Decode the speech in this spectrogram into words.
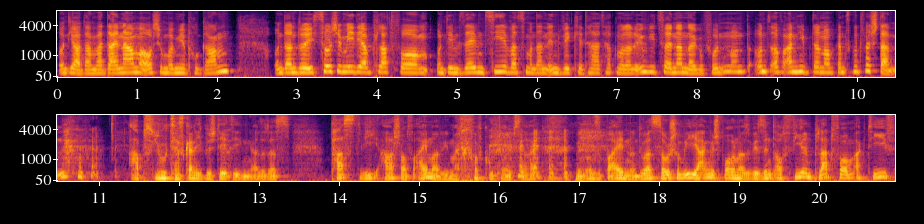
Und ja, dann war dein Name auch schon bei mir Programm. Und dann durch Social Media Plattformen und demselben Ziel, was man dann entwickelt hat, hat man dann irgendwie zueinander gefunden und uns auf Anhieb dann auch ganz gut verstanden. Absolut, das kann ich bestätigen. Also das passt wie Arsch auf Eimer, wie man auf gut Deutsch sagt, mit uns beiden. Und du hast Social Media angesprochen, also wir sind auf vielen Plattformen aktiv,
